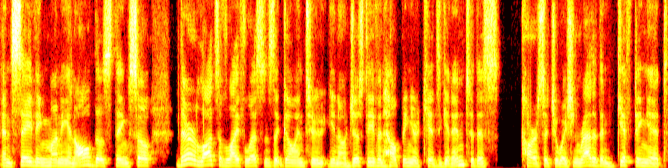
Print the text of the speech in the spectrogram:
and saving money and all of those things. So there are lots of life lessons that go into you know just even helping your kids get into this car situation rather than gifting it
